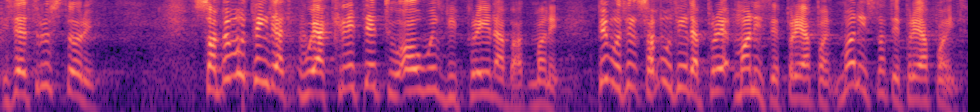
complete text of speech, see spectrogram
It's a true story. Some people think that we are created to always be praying about money. People think some people think that prayer, money is a prayer point. Money is not a prayer point.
